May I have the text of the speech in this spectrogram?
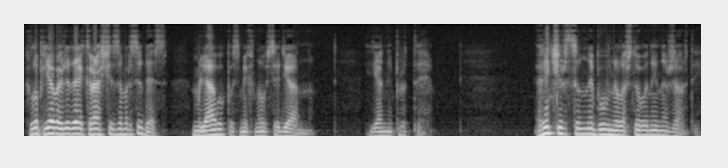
Хлоп'я виглядає краще за Мерседес, мляво посміхнувся Діанно. Я не про те. Річардсон не був налаштований на жарти.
